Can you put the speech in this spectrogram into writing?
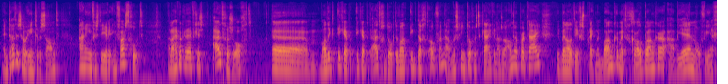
En dat is zo interessant aan investeren in vastgoed. Maar dan heb ik het eventjes uitgezocht. Ehm, want ik, ik, heb, ik heb het uitgedokterd, want ik dacht ook van, nou, misschien toch eens kijken naar zo'n andere partij. Ik ben altijd in gesprek met banken, met grootbanken, ABN of ING.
